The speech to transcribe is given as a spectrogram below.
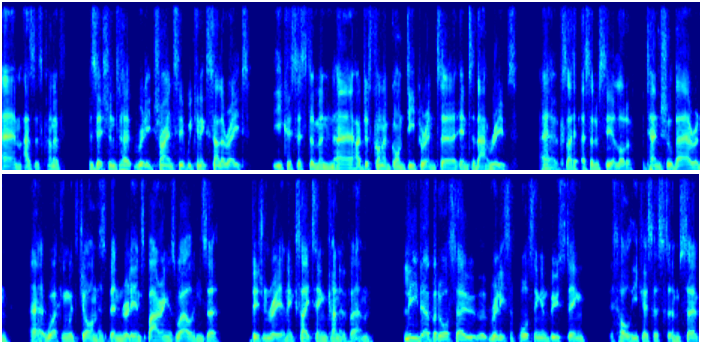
um, as this kind of position to really try and see if we can accelerate the ecosystem. And uh, I've just kind of gone deeper into into that route because uh, I, I, sort of see a lot of potential there. And uh, working with John has been really inspiring as well. He's a visionary and exciting kind of um, leader, but also really supporting and boosting this whole ecosystem. So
